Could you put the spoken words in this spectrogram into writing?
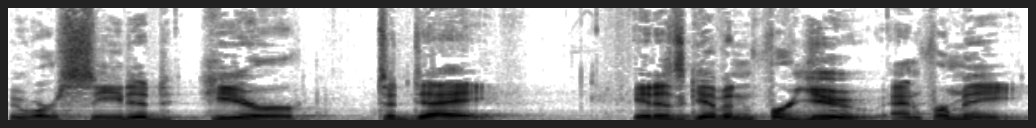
who are seated here today. It is given for you and for me.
